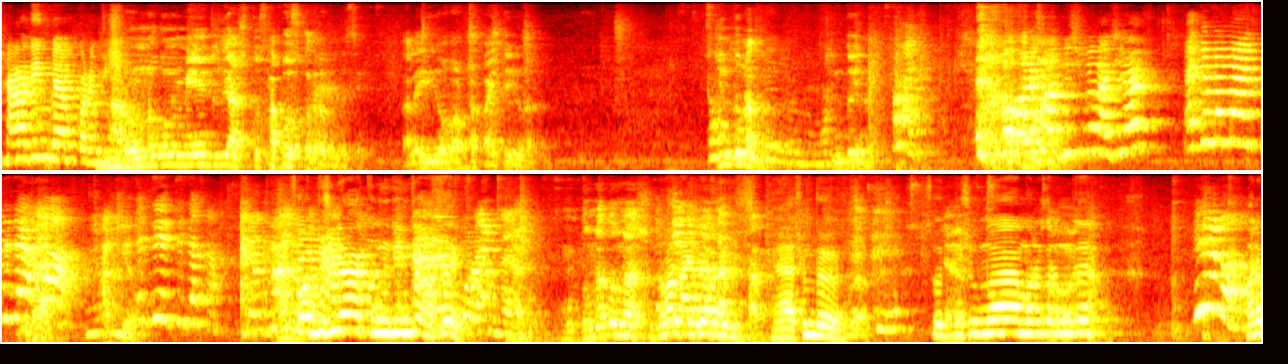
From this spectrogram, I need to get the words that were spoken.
সারাদিন ব্যায়াম করে মিশু। আর অন্য কোনো মেয়ে যদি আসতো সাপোজ কথাটা বলেছি তাহলে এই অভাবটা পাইতেই ওরা। কিন্তু না তো চিন্তুই না। হ্যাঁ, কোন দিন যে হাসে তোমরা তো না আমার লাগবে। হ্যাঁ সুন্দর। সুমা মনে করেন যে মানে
